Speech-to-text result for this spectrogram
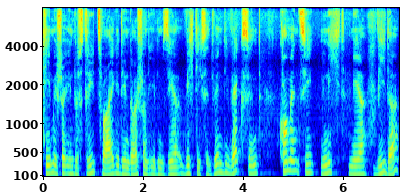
chemischer Industriezweige, die in Deutschland eben sehr wichtig sind. Wenn die weg sind, kommen sie nicht mehr wieder,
